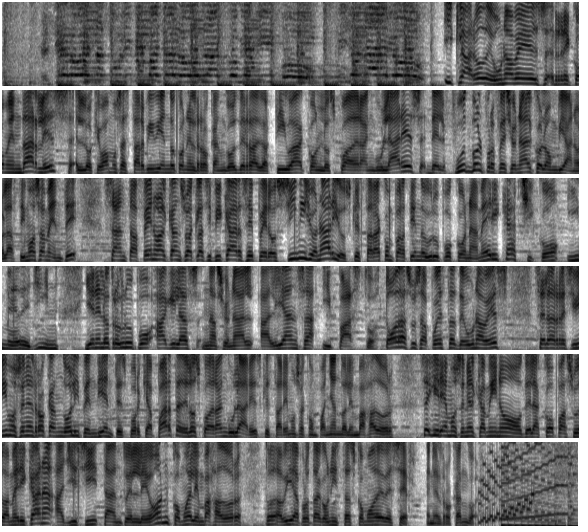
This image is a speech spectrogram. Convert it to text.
El cielo es azul y mi pañuelo blanco, mi equipo, millonarios. Y claro, de una vez recomendarles lo que vamos a estar viviendo con el Rock and Roll de Radioactiva con los cuadrangulares del fútbol profesional colombiano. Lastimosamente, Santa Fe no alcanzó a clasificarse, pero sí Millonarios, que estará compartiendo grupo con América, Chico y Medellín. Y en el otro grupo, Águilas Nacional, Alianza y Pasto. Todas sus apuestas de una vez se las recibimos en el Rock and Roll y pendientes, porque aparte de los cuadrangulares que estaremos acompañando al embajador, seguiremos en el camino de la Copa Sudamericana. Allí sí, tanto el León como el embajador todavía protagonistas como debe ser en el Rock and Roll.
